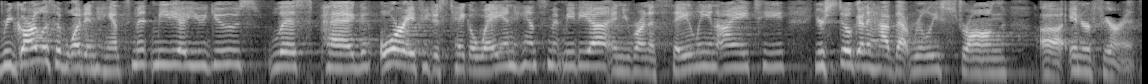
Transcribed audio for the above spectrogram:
regardless of what enhancement media you use, LIS, PEG, or if you just take away enhancement media and you run a saline IAT, you're still going to have that really strong uh, interference.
